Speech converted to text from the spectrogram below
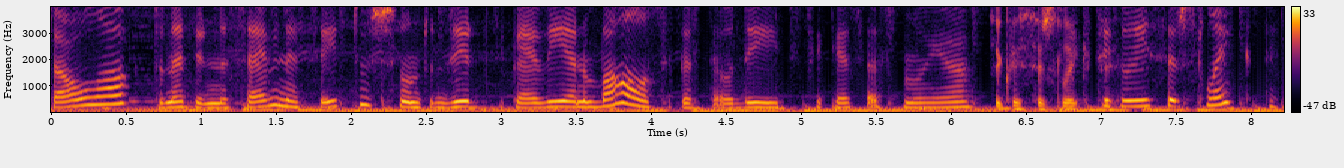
čaulā, tu nedzirdi ne sevi, ne citus, un tu dzirdi tikai vienu balsi, kas tev dīc, cik es esmu, jā. Cik viss ir slikti? Cik viss ir slikti.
